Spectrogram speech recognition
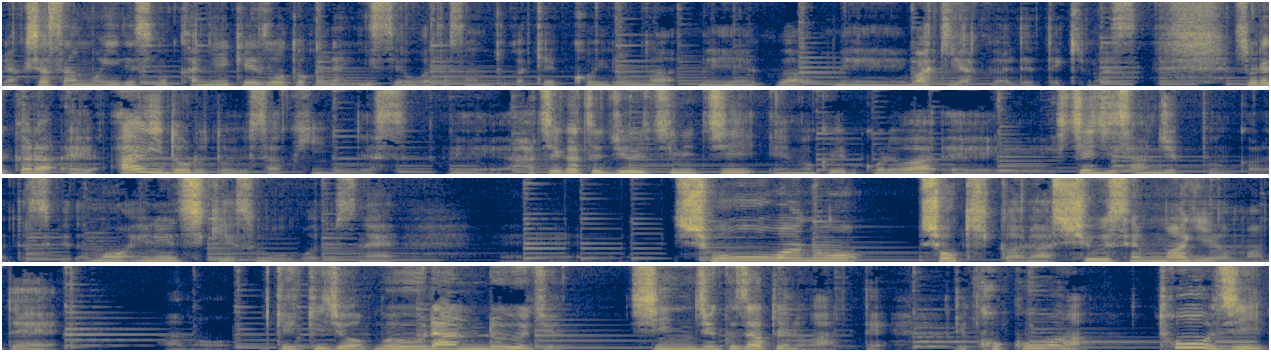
役者さんもいいですよ。蟹江慶三とかね、一世尾形さんとか結構いろんな名役が、名脇役が出てきます。それから、えー、アイドルという作品です。えー、8月11日、えー、木曜日、これは、えー、7時30分からですけども、NHK 総合ですね。えー、昭和の初期から終戦間際まで、あの、劇場、ムーラン・ルージュ、新宿座というのがあって、で、ここは当時、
